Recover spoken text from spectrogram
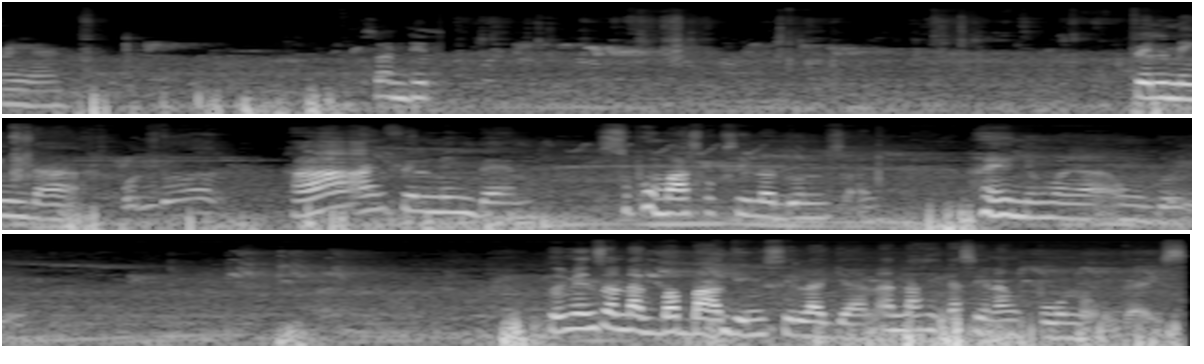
Ayan. So, andito. Filming the. Ha? I'm filming them. So, pumasok sila dun sa. Ayun yung mga unggoy. oh. So, minsan nagbabaging sila dyan. Ang laki kasi ng puno, guys.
